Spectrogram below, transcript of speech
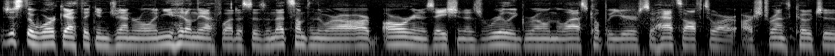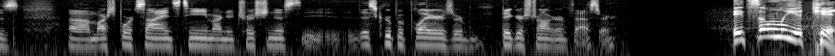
just the work ethic in general, and you hit on the athleticism. That's something where our, our organization has really grown the last couple years. So hats off to our, our strength coaches, um, our sports science team, our nutritionists. This group of players are bigger, stronger, and faster. It's only a kick,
